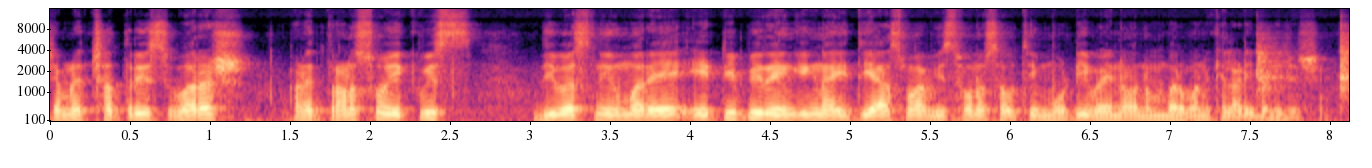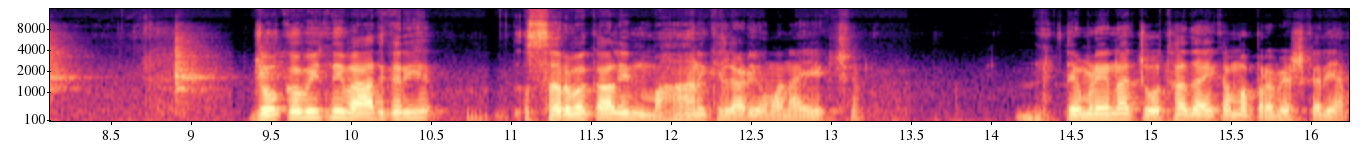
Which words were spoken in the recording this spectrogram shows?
જેમણે છત્રીસ વર્ષ અને ત્રણસો એકવીસ દિવસની ઉંમરે એટીપી રેન્કિંગના ઇતિહાસમાં વિશ્વનો સૌથી મોટી વયનો નંબર વન ખેલાડી બની જશે. જોકોવિચની વાત કરીએ, સર્વકાલીન મહાન ખેલાડીઓમાંના એક છે. તેમણે એના ચોથા દાયકામાં પ્રવેશ કર્યા.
